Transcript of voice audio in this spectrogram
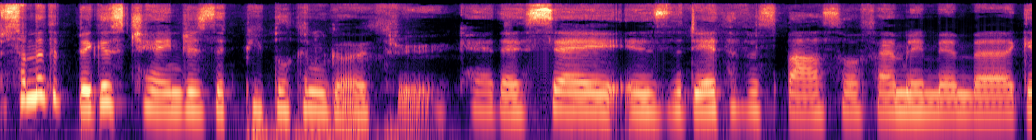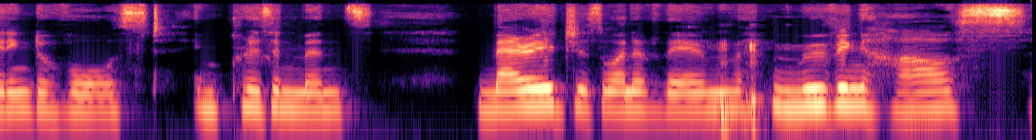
Some of the biggest changes that people can go through, okay, they say is the death of a spouse or a family member, getting divorced, imprisonments, marriage is one of them, moving house,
